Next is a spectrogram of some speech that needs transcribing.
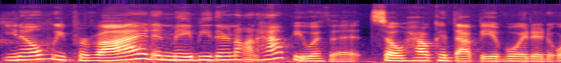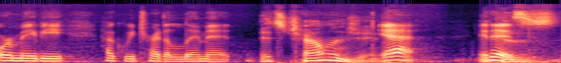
you know we provide and maybe they're not happy with it. So how could that be avoided? Or maybe how could we try to limit? it's challenging. Yeah, it is.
